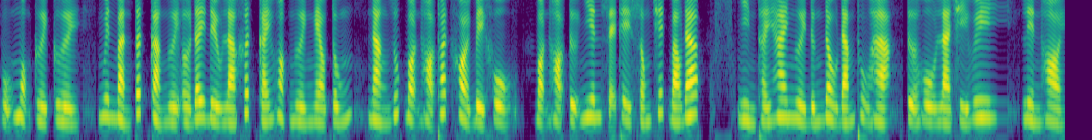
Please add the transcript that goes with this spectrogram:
Vũ Mộng cười cười, nguyên bản tất cả người ở đây đều là khất cái hoặc người nghèo túng, nàng giúp bọn họ thoát khỏi bể khổ, bọn họ tự nhiên sẽ thề sống chết báo đáp. Nhìn thấy hai người đứng đầu đám thủ hạ, tựa hồ là chỉ huy, liền hỏi,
